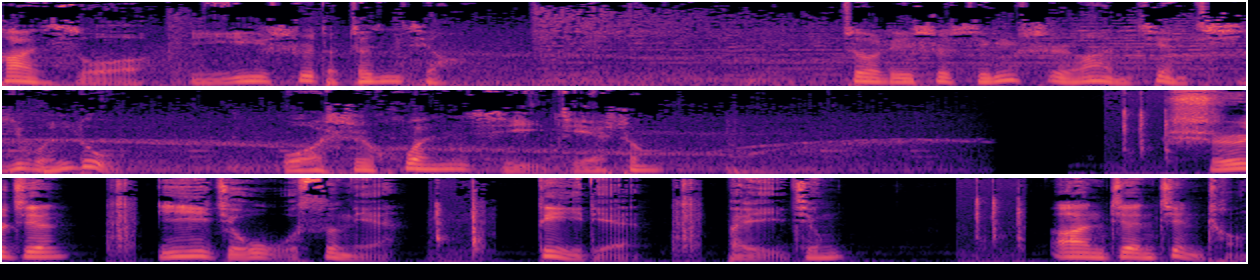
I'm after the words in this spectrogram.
探索遗失的真相。这里是《刑事案件奇闻录》，我是欢喜杰生。时间：一九五四年，地点：北京。案件进程：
